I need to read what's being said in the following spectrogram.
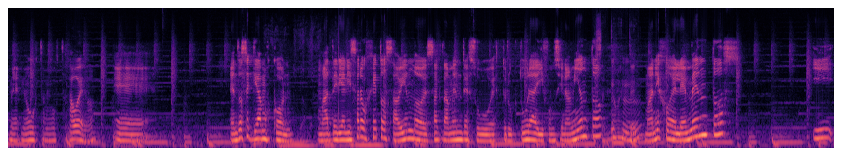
Me, me gusta, me gusta. Está bueno. Eh, entonces quedamos con materializar objetos sabiendo exactamente su estructura y funcionamiento, manejo de elementos y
